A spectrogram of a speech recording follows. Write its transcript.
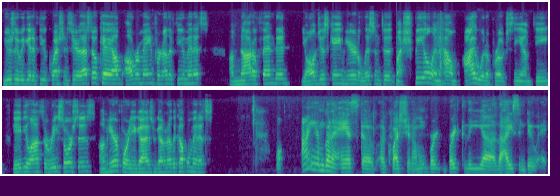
Usually we get a few questions here. That's okay. I'll, I'll remain for another few minutes. I'm not offended. Y'all just came here to listen to my spiel and how I would approach CMT. Gave you lots of resources. I'm here for you guys. We got another couple minutes. I am going to ask a, a question. I'm going to break, break the uh, the ice and do it.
